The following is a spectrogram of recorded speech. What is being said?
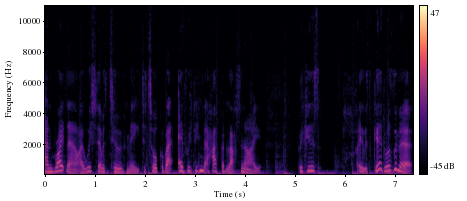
and right now I wish there was two of me to talk about everything that happened last night because it was good, wasn't it?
